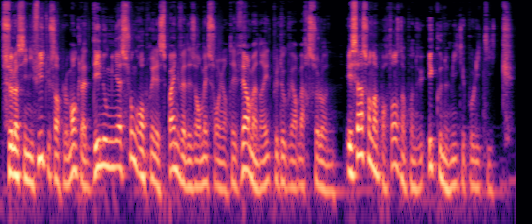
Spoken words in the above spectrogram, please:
Cela signifie tout simplement que la dénomination Grand Prix d'Espagne va désormais s'orienter vers Madrid plutôt que vers Barcelone. Et ça a son importance d'un point de vue économique et politique.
